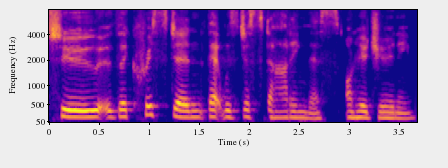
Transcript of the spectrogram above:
to the Kristen that was just starting this on her journey?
